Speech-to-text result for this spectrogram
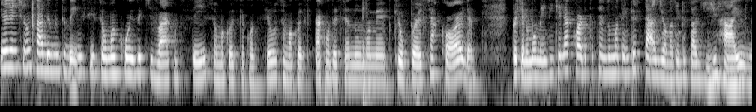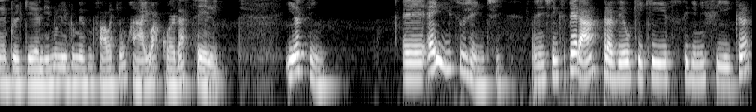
E a gente não sabe muito bem se isso é uma coisa que vai acontecer, se é uma coisa que aconteceu, ou se é uma coisa que tá acontecendo no momento que o Percy acorda. Porque no momento em que ele acorda, tá tendo uma tempestade, é uma tempestade de raios, né? Porque ali no livro mesmo fala que um raio acorda a Sally. E assim, é, é isso, gente. A gente tem que esperar para ver o que, que isso significa,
